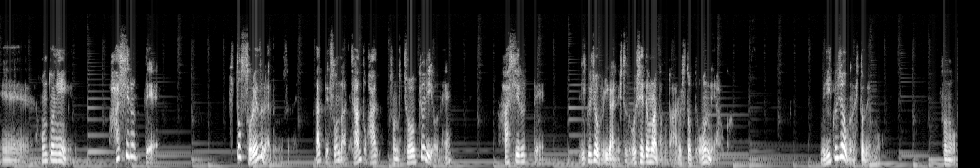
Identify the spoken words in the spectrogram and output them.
えー、本当に、走るって、人それぞれだと思うんですよね。だってそんな、ちゃんとは、その長距離をね、走るって、陸上部以外の人で教えてもらったことある人っておんねやろか。陸上部の人でも、その、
